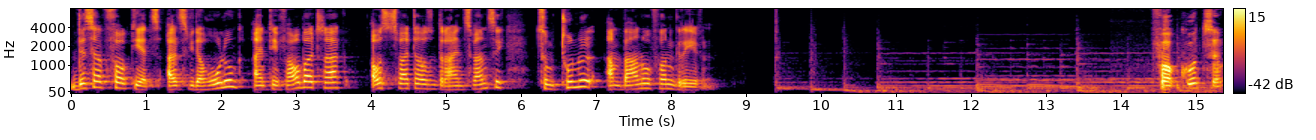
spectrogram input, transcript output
Deshalb folgt jetzt als Wiederholung ein TV-Beitrag aus 2023 zum Tunnel am Bahnhof von Greven. Vor kurzem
